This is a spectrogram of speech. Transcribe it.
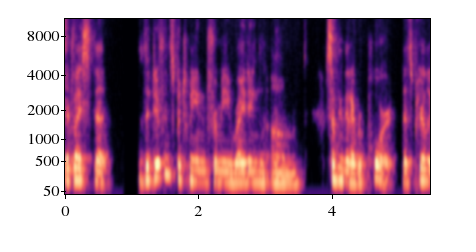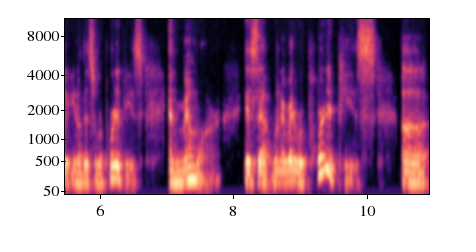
advice that the difference between, for me, writing um, something that I report, that's purely, you know, that's a reported piece, and memoir, is that when I write a reported piece, uh,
